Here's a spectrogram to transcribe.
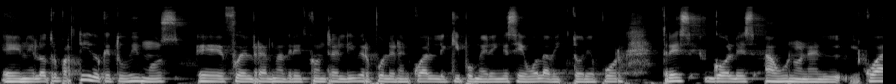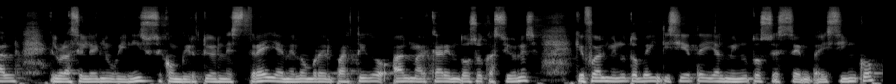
En el otro partido que tuvimos eh, fue el Real Madrid contra el Liverpool, en el cual el equipo merengue se llevó la victoria por tres goles a uno, en el cual el brasileño Vinicius se convirtió en la estrella, en el hombre del partido, al marcar en dos ocasiones, que fue al minuto 27 y al minuto 65,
